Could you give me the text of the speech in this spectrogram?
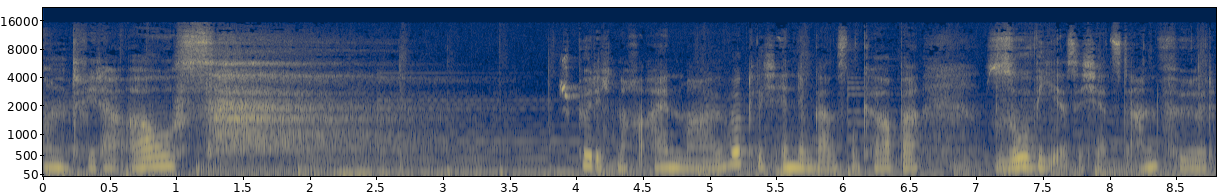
und wieder aus. Spür dich noch einmal wirklich in dem ganzen Körper, so wie er sich jetzt anfühlt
